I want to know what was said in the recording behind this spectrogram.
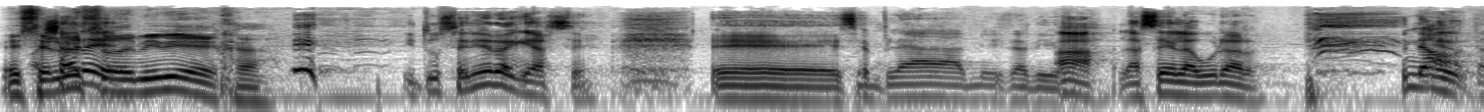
Es el beso de mi vieja. ¿Y tu señora qué hace? Eh, es empleada administrativa. Ah, la hace laburar. no, qué-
